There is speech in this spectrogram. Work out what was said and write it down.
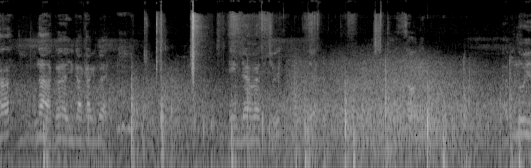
huh? Nah, go ahead. You got cocky back. Aim down at the tree. Yeah. Happy New Year.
